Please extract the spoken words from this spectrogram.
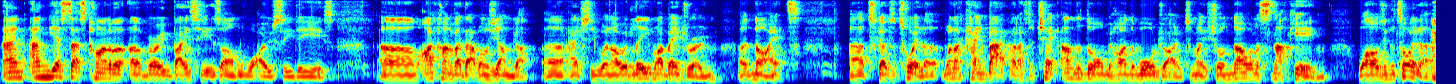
And and yes, that's kind of a, a very basic example of what OCD is. Um, I kind of had that when I was younger. Uh, actually, when I would leave my bedroom at night uh, to go to the toilet, when I came back, I'd have to check under the door and behind the wardrobe to make sure no one had snuck in while I was in the toilet.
